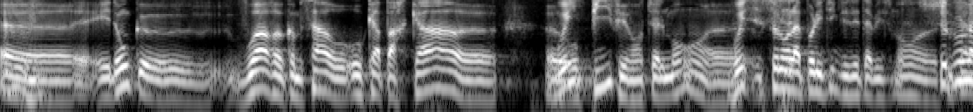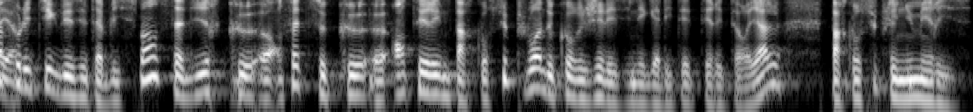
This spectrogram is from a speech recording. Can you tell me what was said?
Euh, et donc, euh, voir comme ça au, cas par cas, euh, au PIF éventuellement, selon la politique des établissements Selon la politique des établissements, c'est-à-dire que, en fait, ce que entérine Parcoursup, loin de corriger les inégalités territoriales, Parcoursup les numérise.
